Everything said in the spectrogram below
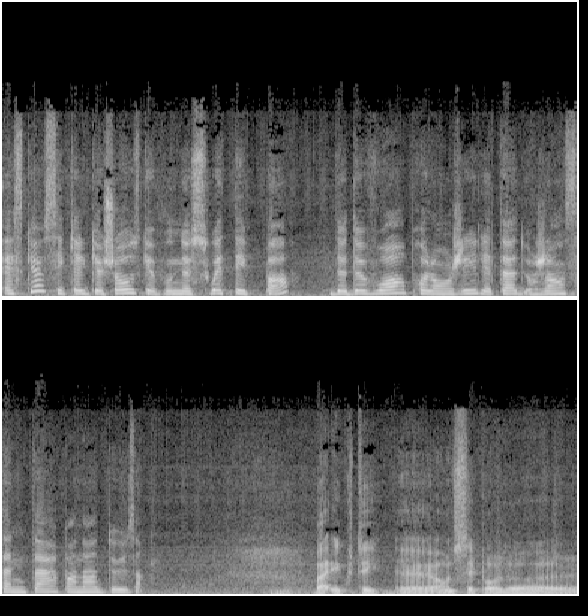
est-ce que c'est quelque chose que vous ne souhaitez pas de devoir prolonger l'état d'urgence sanitaire pendant deux ans? Ben, écoutez, euh, on ne sait pas. Là. Euh,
